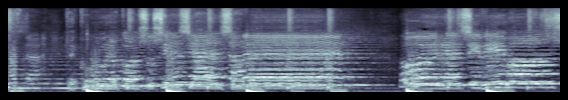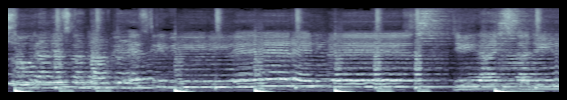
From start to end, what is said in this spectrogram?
egoísta que cubre con su ciencia el saber. Hoy recibimos su gran estandarte, escribir y leer en inglés. Gina, ista, Gina.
